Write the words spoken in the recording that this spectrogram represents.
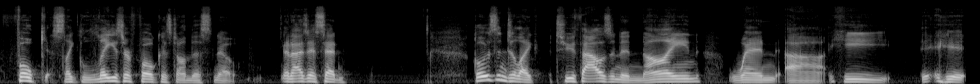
focused, like laser focused on this note. And as I said, goes into like 2009 when uh, he, he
